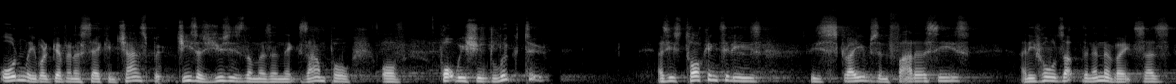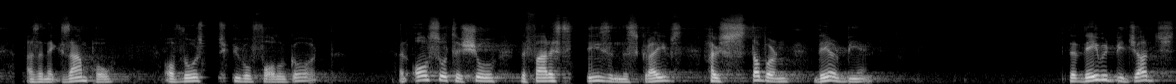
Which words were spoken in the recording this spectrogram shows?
only were given a second chance, but Jesus uses them as an example of what we should look to. As he's talking to these, these scribes and Pharisees, and he holds up the Ninevites as, as an example of those who will follow God. And also to show the Pharisees and the scribes how stubborn they're being. That they would be judged.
